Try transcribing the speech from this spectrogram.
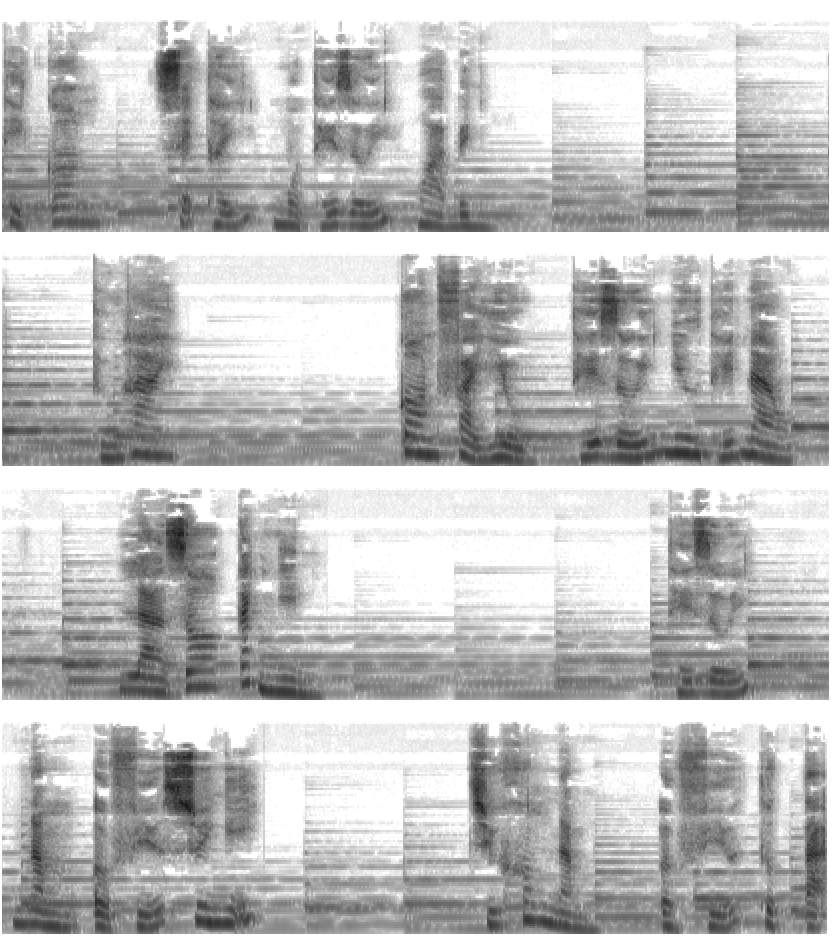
thì con sẽ thấy một thế giới hòa bình. Thứ hai con phải hiểu thế giới như thế nào là do cách nhìn. Thế giới nằm ở phía suy nghĩ, chứ không nằm ở phía thực tại.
